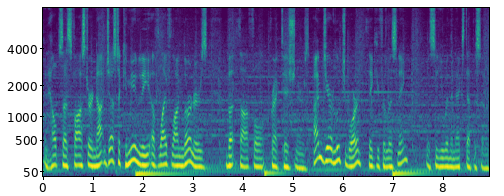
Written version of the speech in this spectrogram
and helps us foster not just a community of lifelong learners, but thoughtful practitioners. I'm Jared Luchabor. Thank you for listening. We'll see you in the next episode.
